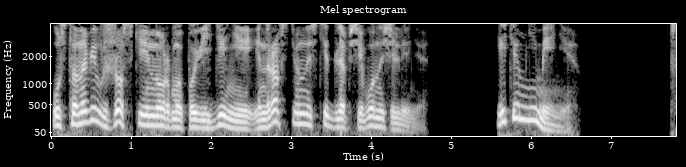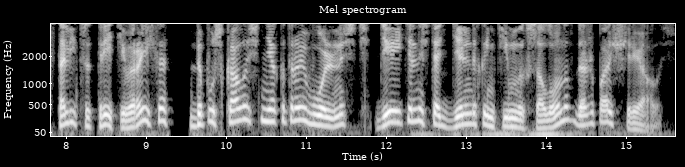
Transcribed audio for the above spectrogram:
установил жесткие нормы поведения и нравственности для всего населения. И тем не менее, в столице Третьего рейха допускалась некоторая вольность, деятельность отдельных интимных салонов даже поощрялась.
